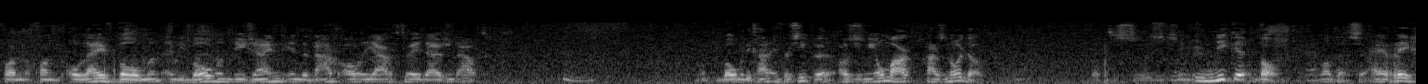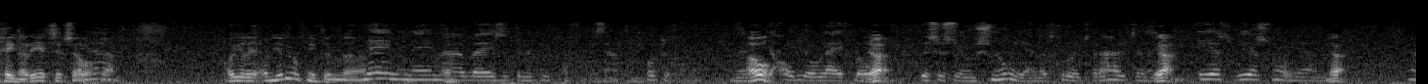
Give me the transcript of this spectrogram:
van, van olijfbomen. En die bomen die zijn inderdaad al een jaar of 2000 oud. Want die bomen die gaan in principe, als je ze niet ommaakt, gaan ze nooit dood. Dat is, is een unieke boom. Want hij regenereert zichzelf. Ja. Oh, jullie, oh, jullie ook niet een... Uh... Nee, nee, nee, maar wij zitten natuurlijk... Of we zaten in Portugal. Met oh. die olijfbomen. Ja. Dus ze zo'n snoeien en het groeit eruit. En ja. eerst weer snoeien. Ja. ja.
